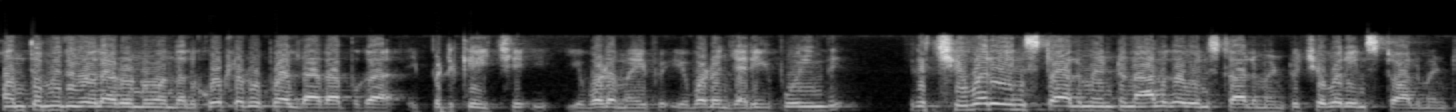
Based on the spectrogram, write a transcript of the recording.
పంతొమ్మిది వేల రెండు వందల కోట్ల రూపాయలు దాదాపుగా ఇప్పటికే ఇచ్చి ఇవ్వడం అయిపో ఇవ్వడం జరిగిపోయింది. ఇక చివరి ఇన్స్టాల్మెంట్ నాలుగవ ఇన్స్టాల్మెంట్ చివరి ఇన్స్టాల్మెంట్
